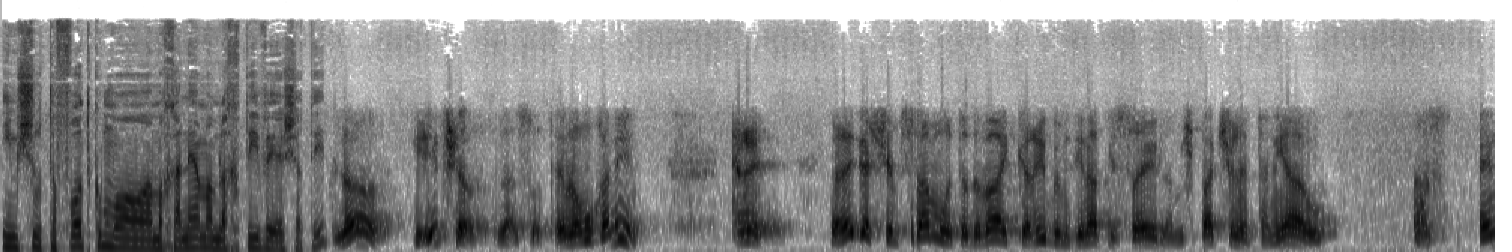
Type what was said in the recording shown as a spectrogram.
עם שותפות כמו המחנה הממלכתי ויש עתיד? לא, אי אפשר לעשות, הם לא מוכנים. תראה, ברגע שהם שמו את הדבר העיקרי במדינת ישראל, המשפט של נתניהו, אז אין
